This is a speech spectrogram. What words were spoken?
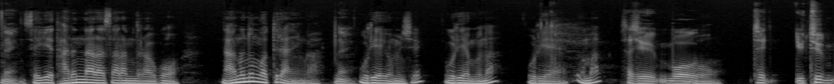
네. 세계 다른 나라 사람들하고 나누는 것들이 아닌가. 네. 우리의 음식, 우리의 문화, 우리의 음악, 사실 뭐뭐제 유튜브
